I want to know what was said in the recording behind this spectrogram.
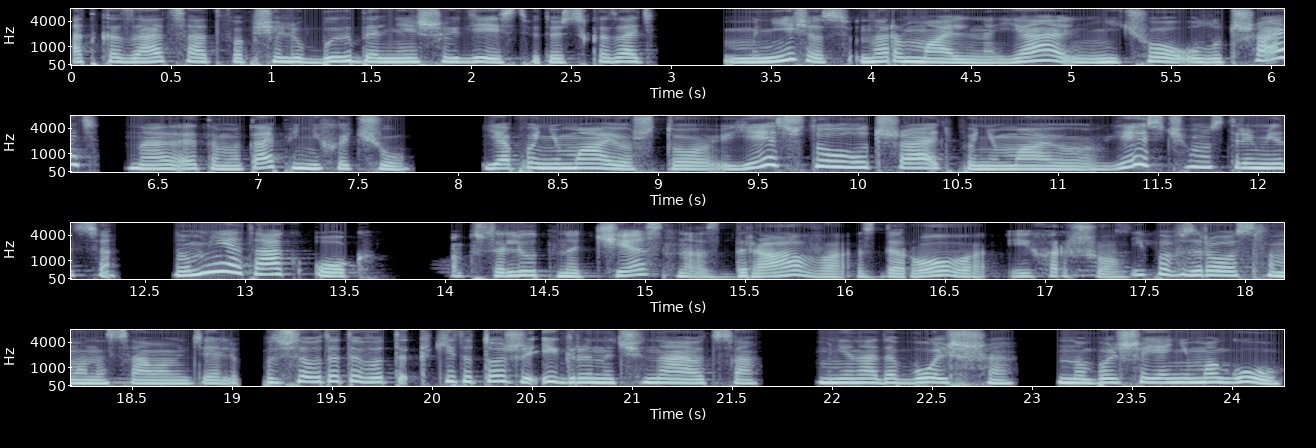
отказаться от вообще любых дальнейших действий. То есть сказать, мне сейчас нормально, я ничего улучшать на этом этапе не хочу. Я понимаю, что есть что улучшать, понимаю, есть к чему стремиться, но мне так ок. Абсолютно честно, здраво, здорово и хорошо. И по-взрослому на самом деле. Потому что вот это вот какие-то тоже игры начинаются. Мне надо больше, но больше я не могу.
